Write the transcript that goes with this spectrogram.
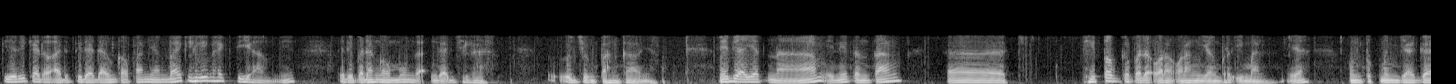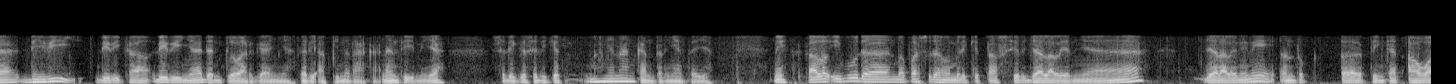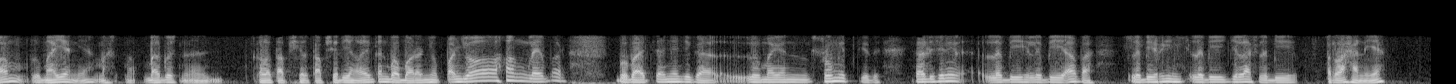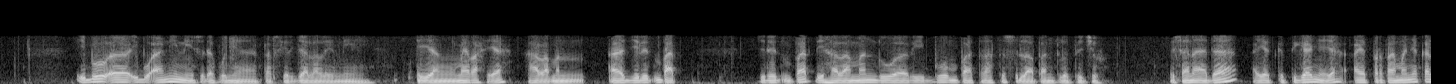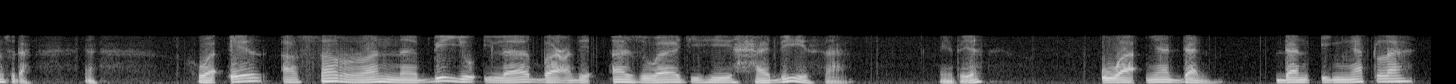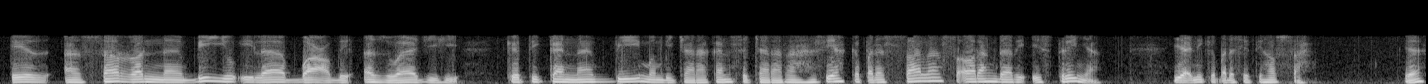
Jadi kalau ada tidak ada ungkapan yang baik lebih baik diam ya. Daripada ngomong nggak nggak jelas ujung pangkalnya. Ini di ayat 6 ini tentang uh, hitop kepada orang-orang yang beriman ya untuk menjaga diri diri dirinya dan keluarganya dari api neraka. Nanti ini ya sedikit-sedikit menyenangkan ternyata ya. Nih, kalau ibu dan bapak sudah memiliki tafsir Jalalainnya, Jalalain ini untuk uh, tingkat awam lumayan ya, mas, bagus. Nah, kalau tafsir-tafsir yang lain kan babarannya panjang, lebar. Membacanya juga lumayan rumit gitu. Kalau di sini lebih lebih apa? Lebih rinci, lebih jelas, lebih perlahan ya. Ibu uh, Ibu Ani nih sudah punya tafsir Jalal ini yang merah ya, halaman uh, jilid 4. Jilid 4 di halaman 2487. Di sana ada ayat ketiganya ya. Ayat pertamanya kan sudah. Ya. Wa iz asarran nabiyyu ila ba'di azwajihi haditha. Itu ya. Wa-nya dan. Dan ingatlah iz asarran nabiyyu ila ba'di azwajihi. Ketika Nabi membicarakan secara rahasia kepada salah seorang dari istrinya yakni kepada Siti Hafsah. Ya.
